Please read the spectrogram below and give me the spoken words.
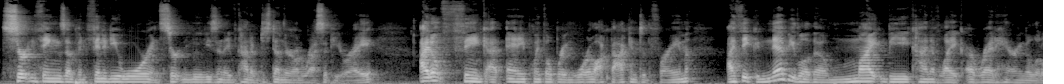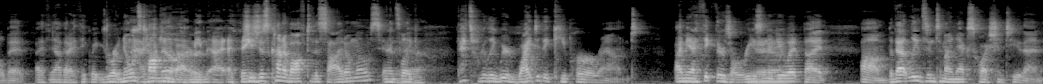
certain things of Infinity War and certain movies, and they've kind of just done their own recipe, right? I don't think at any point they'll bring Warlock back into the frame. I think Nebula though might be kind of like a red herring a little bit. I, now that I think, but you're right. No one's I talking about I mean, I, I think She's just kind of off to the side almost, and it's like Yeah. That's really weird. Why did they keep her around? I mean, I think there's a reason Yeah. to do it, but um, but that leads into my next question too. Then,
